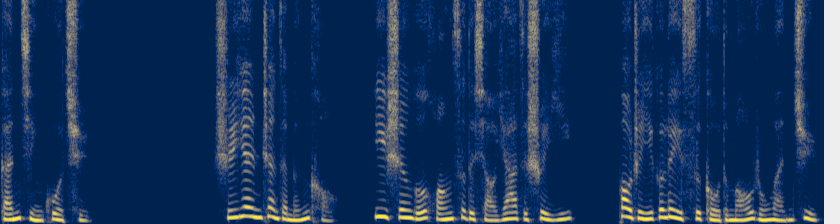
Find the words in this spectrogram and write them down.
赶紧过去！”池燕站在门口，一身鹅黄色的小鸭子睡衣，抱着一个类似狗的毛绒玩具。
